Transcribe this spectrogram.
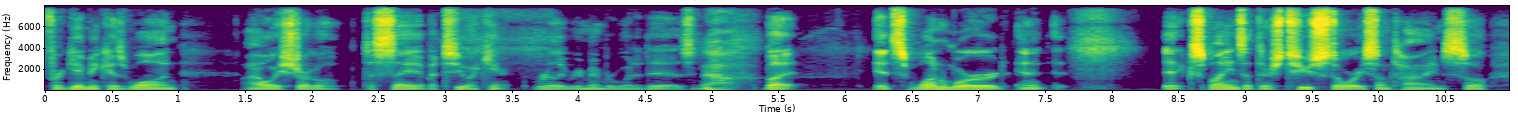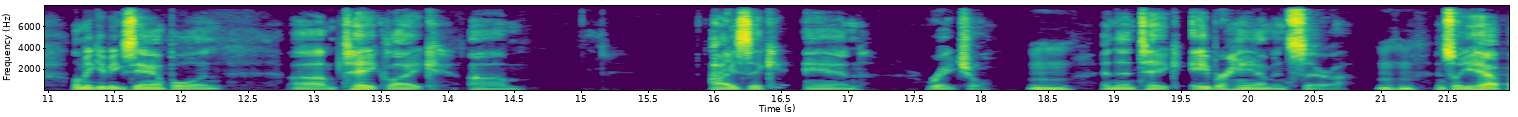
forgive me because one, I always struggle to say it, but two, I can't really remember what it is. But it's one word, and it, it explains that there's two stories sometimes. So let me give you an example, and um, take like um, Isaac and Rachel, Mm-hmm. and then take Abraham and Sarah. Mm-hmm. And so you have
